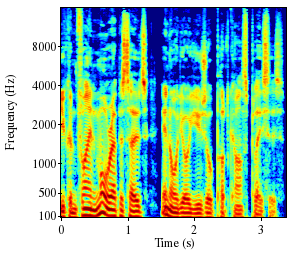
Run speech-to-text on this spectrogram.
You can find more episodes in all your usual podcast places.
